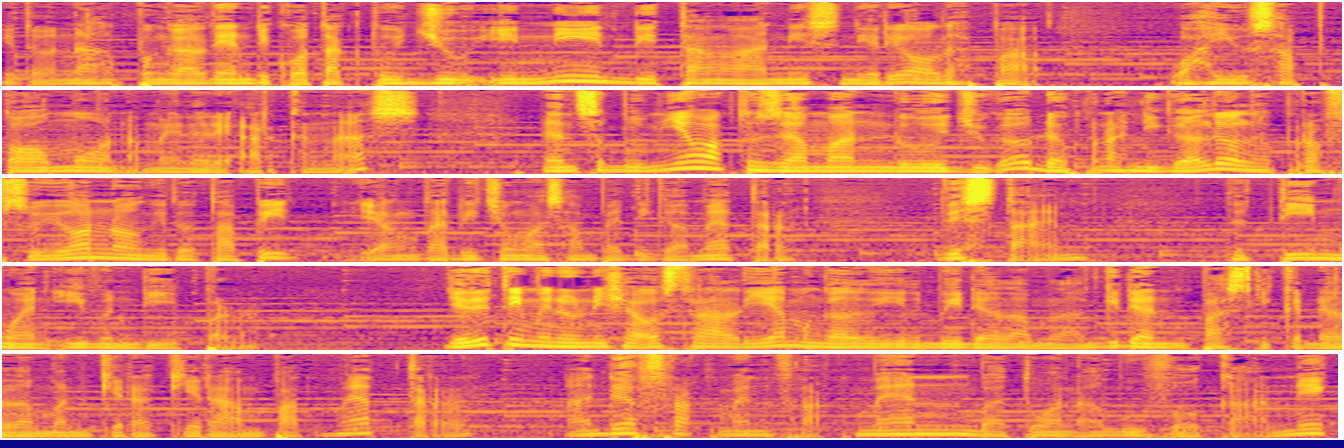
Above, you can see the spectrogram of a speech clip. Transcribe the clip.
gitu. Nah, penggalian di kotak 7 ini ditangani sendiri oleh Pak Wahyu Saptomo namanya dari Arkenas. Dan sebelumnya waktu zaman dulu juga udah pernah digali oleh Prof Suyono gitu, tapi yang tadi cuma sampai 3 meter. This time, the team went even deeper. Jadi tim Indonesia Australia menggali lebih dalam lagi dan pas di kedalaman kira-kira 4 meter, ada fragmen-fragmen batuan abu vulkanik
